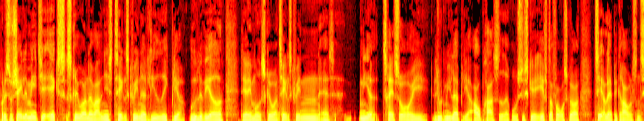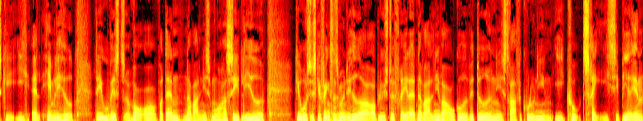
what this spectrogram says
På det sociale medie X skriver Navalnys talskvinde, at livet ikke bliver udleveret. Derimod skriver talskvinden, at 69-årige Ludmila bliver afpresset af russiske efterforskere til at lade begravelsen ske i al hemmelighed. Det er uvist, hvor og hvordan Navalny's mor har set livet. De russiske fængselsmyndigheder oplyste fredag, at Navalny var afgået ved døden i straffekolonien IK-3 i Sibirien.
